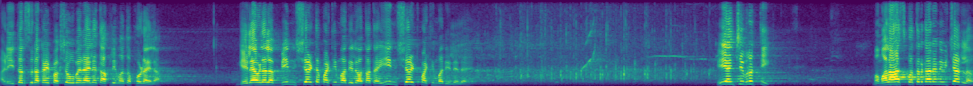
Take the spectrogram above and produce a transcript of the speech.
आणि इतर सुद्धा काही पक्ष उभे राहिलेत आपली मतं फोडायला. गेल्या वेळेला बिन शर्ट पाठिंबा दिला होता आता इन शर्ट पाठिंबा दिलेला आहे. ही यांची वृत्ती. मग मला आज पत्रकाराने विचारलं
